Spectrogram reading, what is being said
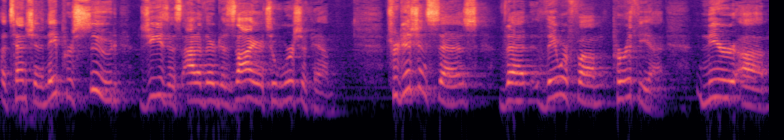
attention, and they pursued Jesus out of their desire to worship him. Tradition says that they were from Parthia, near uh,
